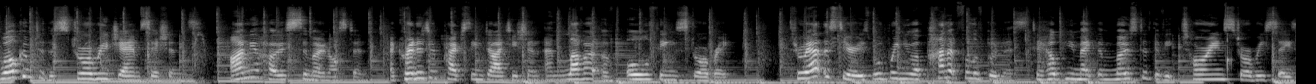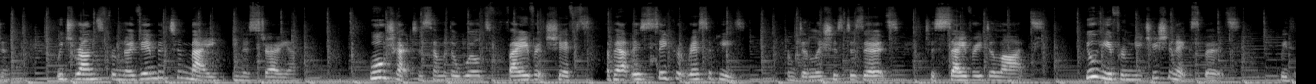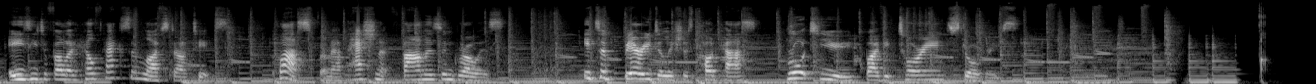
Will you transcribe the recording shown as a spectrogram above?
Welcome to the Strawberry Jam Sessions. I'm your host, Simone Austin, accredited practicing dietitian and lover of all things strawberry. Throughout the series, we'll bring you a punnet full of goodness to help you make the most of the Victorian strawberry season, which runs from November to May in Australia. We'll chat to some of the world's favourite chefs about their secret recipes, from delicious desserts to savoury delights. You'll hear from nutrition experts with easy to follow health hacks and lifestyle tips, plus from our passionate farmers and growers. It's a very delicious podcast brought to you by Victorian Strawberries.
